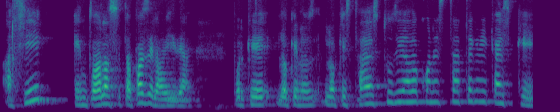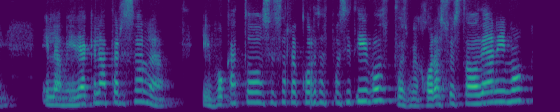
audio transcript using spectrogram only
así en todas las etapas de la vida. Porque lo que, lo que está estudiado con esta técnica es que en la medida que la persona evoca todos esos recuerdos positivos, pues mejora su estado de ánimo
